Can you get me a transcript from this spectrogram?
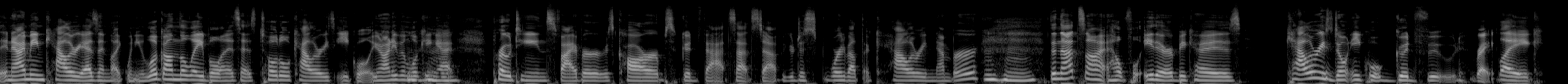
and I mean calorie as in like when you look on the label and it says total calories equal. You're not even looking at proteins, fibers, carbs, good fats, that stuff. You're just worried about the calorie number Mm-hmm. then that's not helpful either because calories don't equal good food. Right. Like,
